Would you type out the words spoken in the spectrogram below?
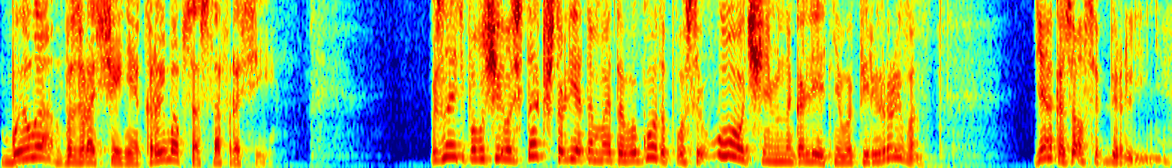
было возвращение Крыма в состав России. Вы знаете, получилось так, что летом этого года, после очень многолетнего перерыва, я оказался в Берлине.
